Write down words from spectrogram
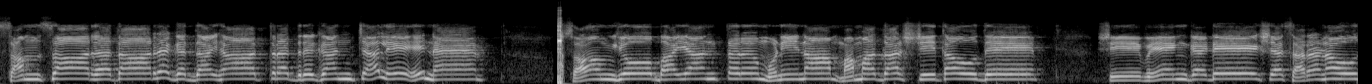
संसारतारगदयात्र दृगञ्चलेन संह्यो भयन्तर्मुनिना मम दर्शितौ दे ஸ்ரீவேங்கடேஷ சரணௌ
